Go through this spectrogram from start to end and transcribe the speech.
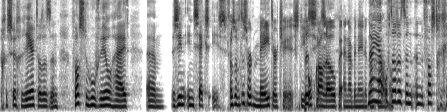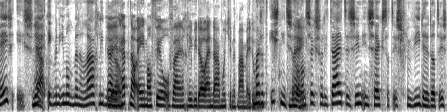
gesuggereerd dat het een vaste hoeveelheid um, zin in seks is. Alsof het een soort metertje is die Precies. op kan lopen en naar beneden kan nou ja, gaan. Of, dat het een, een vast gegeven is. Ja. Hè? Ik ben iemand met een laag libido. Ja, je hebt nou eenmaal veel of weinig libido en daar moet je het maar mee doen. Maar dat is niet zo, nee. want seksualiteit, de zin in seks, dat is fluïde. Dat is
